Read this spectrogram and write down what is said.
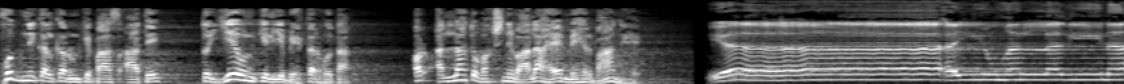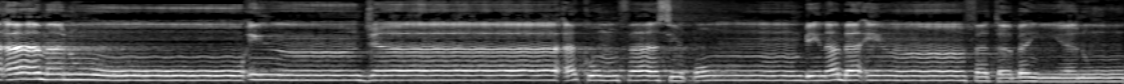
خود نکل کر ان کے پاس آتے، تو یہ ان کے لیے بہتر ہوتا۔ اور اللہ تو بخشنے والا ہے، مہربان ہے۔ يا ايها الذين امنوا ان جاءكم فاسق بنبأ فتبينوا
